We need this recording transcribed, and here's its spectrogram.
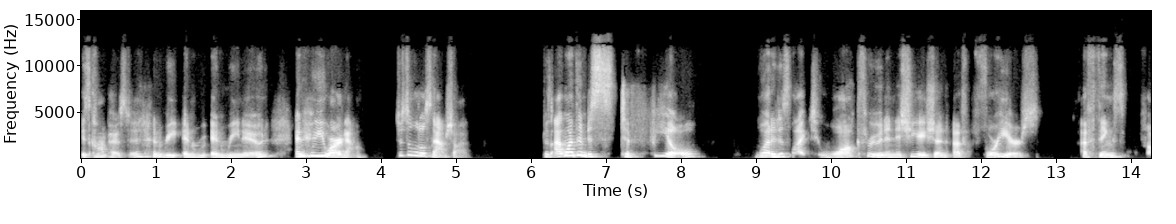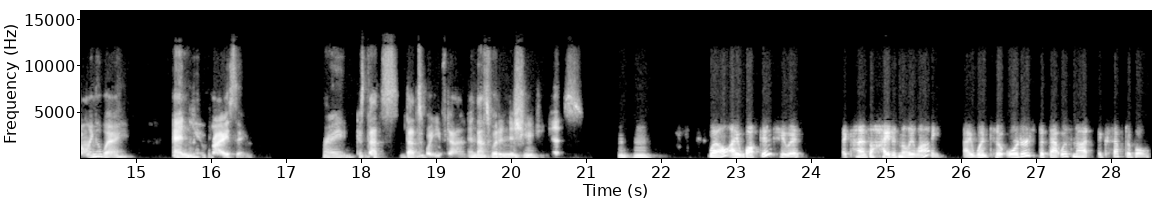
is composted and re- and, and renewed and who you are now. Just a little snapshot because I want them to, to feel what it mm. is like to walk through an initiation of four years of things falling away and mm-hmm. you rising right because that's that's mm-hmm. what you've done and that's what initiation mm-hmm. is mm-hmm. well i walked into it at kind of the height of Millie Lottie. i went to orders but that was not acceptable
